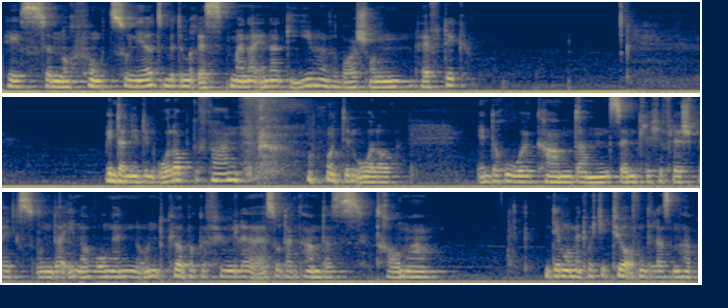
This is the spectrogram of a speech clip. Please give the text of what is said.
Häschen noch funktioniert mit dem Rest meiner Energie. Also war schon heftig. Bin dann in den Urlaub gefahren und im Urlaub in der Ruhe kamen dann sämtliche Flashbacks und Erinnerungen und Körpergefühle. Also dann kam das Trauma. In dem Moment, wo ich die Tür offen gelassen habe,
